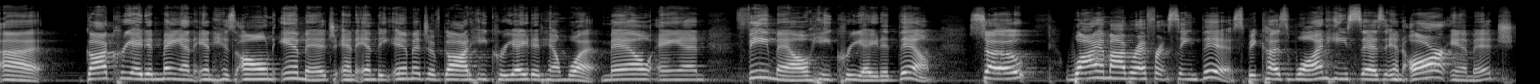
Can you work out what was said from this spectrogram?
uh, God created man in his own image, and in the image of God, he created him what? Male and female, he created them. So why am I referencing this? Because one, he says in our image,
